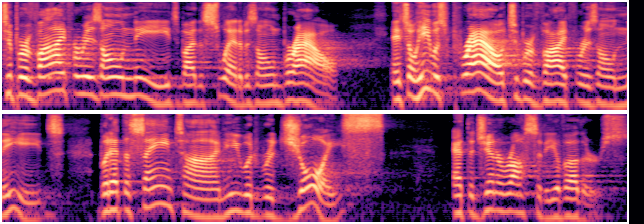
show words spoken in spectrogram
to provide for his own needs by the sweat of his own brow. And so he was proud to provide for his own needs, but at the same time, he would rejoice at the generosity of others.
